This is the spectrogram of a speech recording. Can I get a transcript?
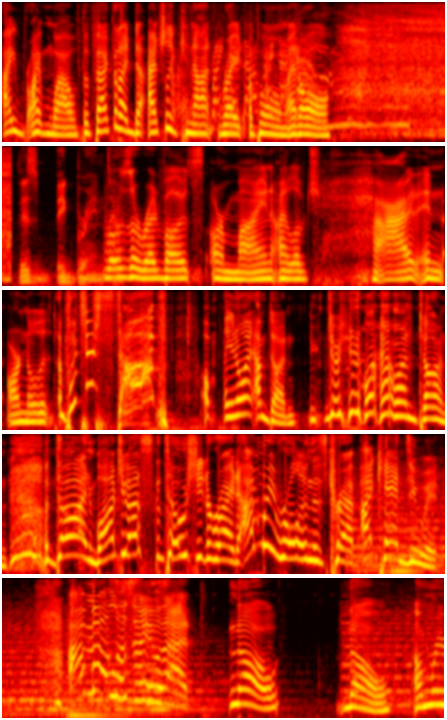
I, I'm wow. The fact that I d- actually cannot write a poem at all. This big brain. Rosa red votes are mine. I love Chad and Arnold. Would you stop? Oh, you know what? I'm done. You know what? I'm done. I'm done. Why don't you ask Satoshi to write? it? I'm re-rolling this crap. I can't do it. I'm not listening to that. No. No. I'm re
